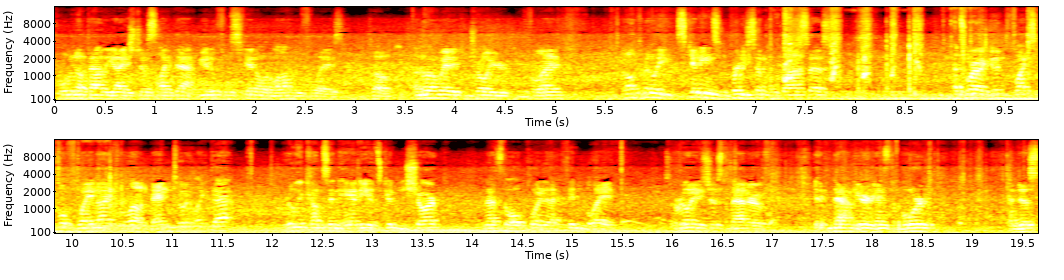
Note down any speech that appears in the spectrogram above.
pulled it up out of the ice just like that. Beautiful skin on wahoo fillets. So another way to control your fillet. Ultimately, skinning is a pretty simple process. That's where a good flexible fillet knife, a lot of bend to it like that, really comes in handy. It's good and sharp, and that's the whole point of that thin blade. So really, it's just a matter of getting down here against the board and just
